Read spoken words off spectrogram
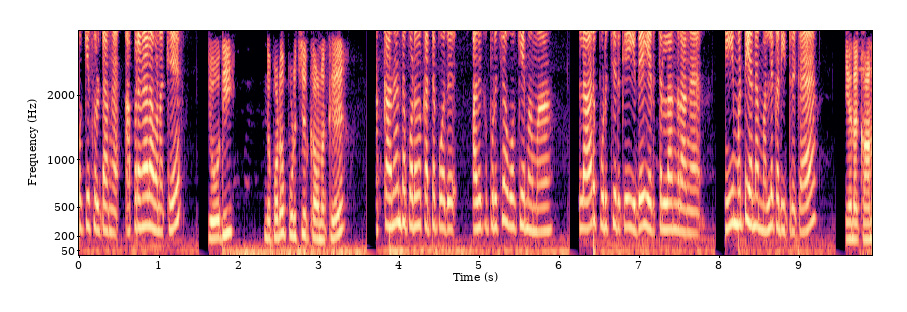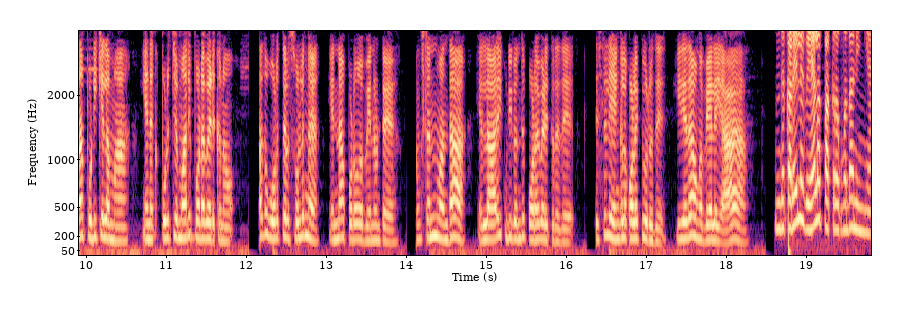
ஓகே சொல்லிட்டாங்க. அப்புறம் என்னடா உனக்கு? ஜோதி இந்த புடவை பிடிச்சிருக்கா உனக்கு? அக்கா தான் இந்த புடவை கட்ட போகுது. அதுக்கு பிடிச்சா ஓகே மாமா. எல்லாரும் பிடிச்சிருக்கு இதே எடுத்துடலாங்கிறாங்க. நீ மட்டும் என்ன மல்லு கட்டிட்டு இருக்க? எனக்கு ஆனா பிடிக்கலமா எனக்கு பிடிச்ச மாதிரி புடவை எடுக்கணும். அது ஒருத்தர் சொல்லுங்க என்ன புடவை வேணும்ட்டு ஃபங்க்ஷன் வந்தா எல்லாரையும் கூட்டிட்டு வந்து புடவை எடுக்கிறது. டிஸ்ல எங்களை குழப்பி விடுறது இதுதான் உங்க வேலையா? இந்த கடையில வேலை பாக்குறவங்க தான் நீங்க.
